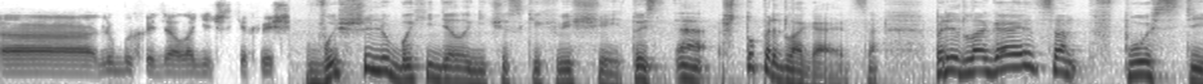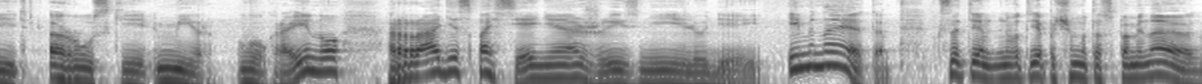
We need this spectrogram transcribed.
Э, любых идеологических вещей. Выше любых идеологических вещей. То есть, э, что предлагается? Предлагается впустить русский мир в Украину ради спасения жизни людей. Именно это. Кстати, вот я почему-то вспоминаю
